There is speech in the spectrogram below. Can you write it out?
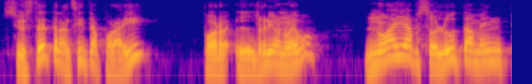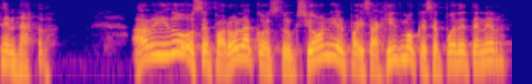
si usted transita por ahí, por el Río Nuevo, no hay absolutamente nada. Ha habido o se paró la construcción y el paisajismo que se puede tener.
